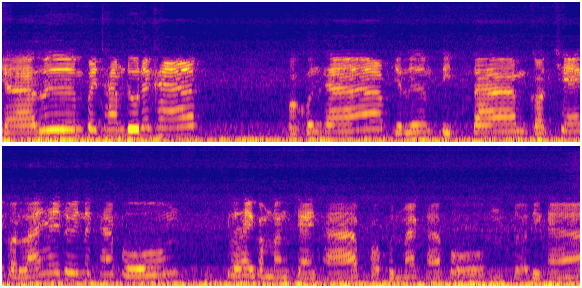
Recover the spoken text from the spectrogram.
อย่าลืมไปทำดูนะครับ ขอบคุณครับ อย่าลืมติดตามกดแชร์กดไลค์ให้ด้วยนะครับผมเพื่อให้กำลังใจครับ ขอบคุณมากครับผม สวัสดีครั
